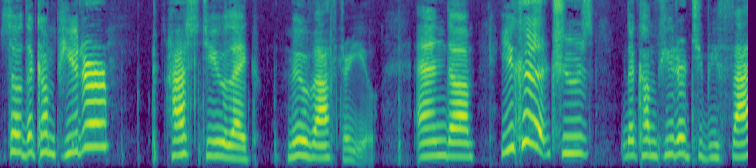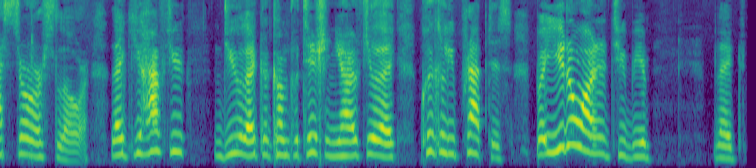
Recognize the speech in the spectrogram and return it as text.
So the computer has to like move after you, and uh, you could choose the computer to be faster or slower. Like you have to do like a competition. You have to like quickly practice, but you don't want it to be like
